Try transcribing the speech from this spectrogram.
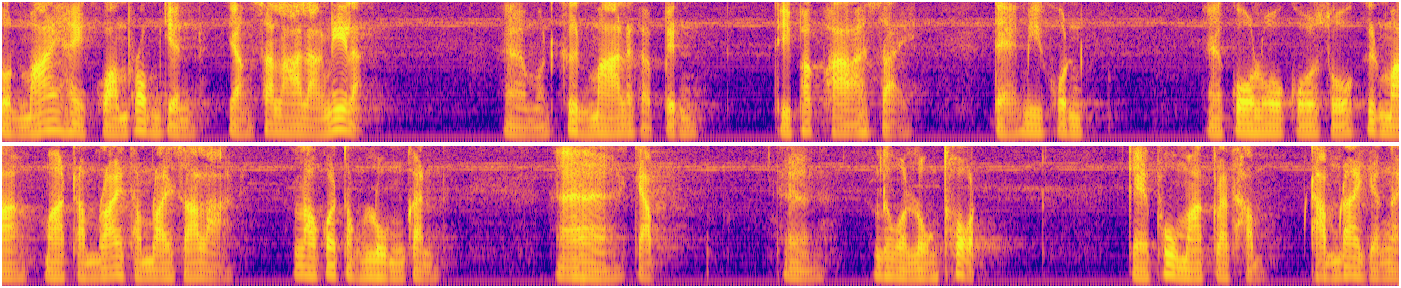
ต้นไม้ให้ความร่มเย็นอย่างศาลาหลังนี้แหละ มันขึ้นมาแล้วก็เป็นที่พักพาอาศัย แต่มีคนโกโลโกโสขึ้นมามาทำร้ายทำลายศาลาเราก็ต้องลุมกันจับหรือว่าลงโทษ แก่ผู้มากระทำทำได้ยังไง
